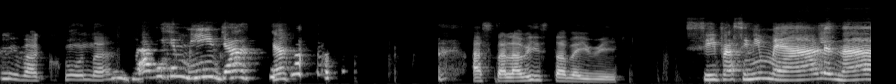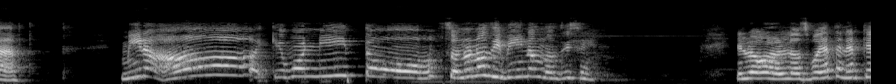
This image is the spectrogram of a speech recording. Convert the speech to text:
mi vacuna. ya, déjenme ir, ya, ya. Hasta la vista, baby. Sí, pero así ni me hables nada. Mira, ¡ay, qué bonito! Son unos divinos, nos dice. Y luego los voy a tener que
